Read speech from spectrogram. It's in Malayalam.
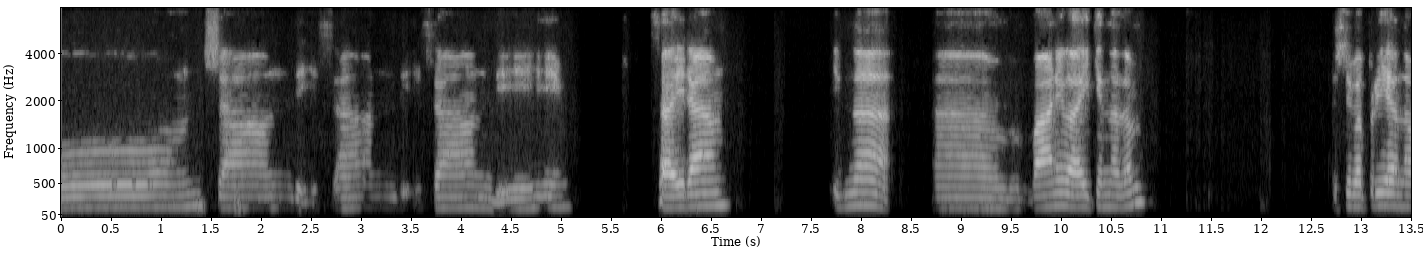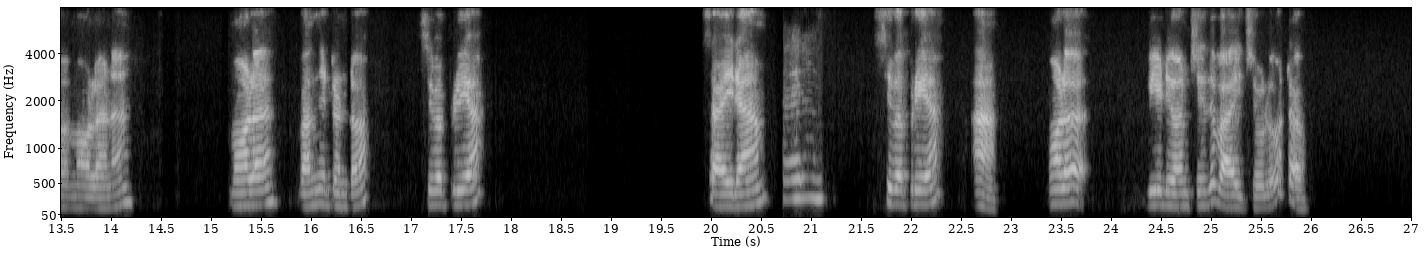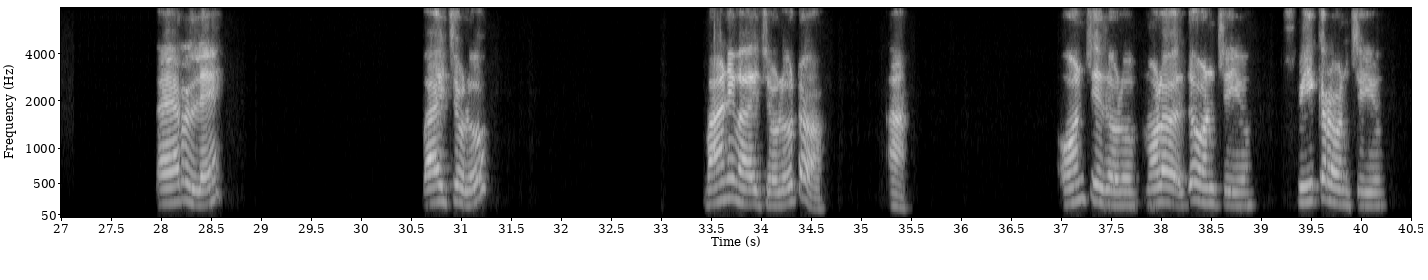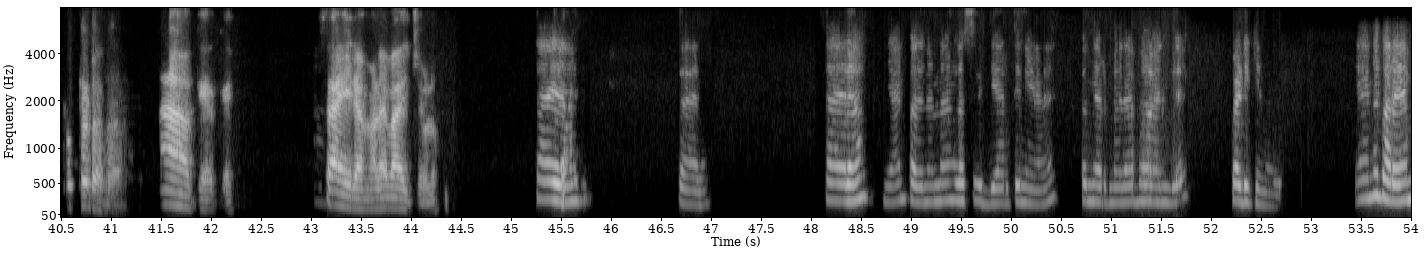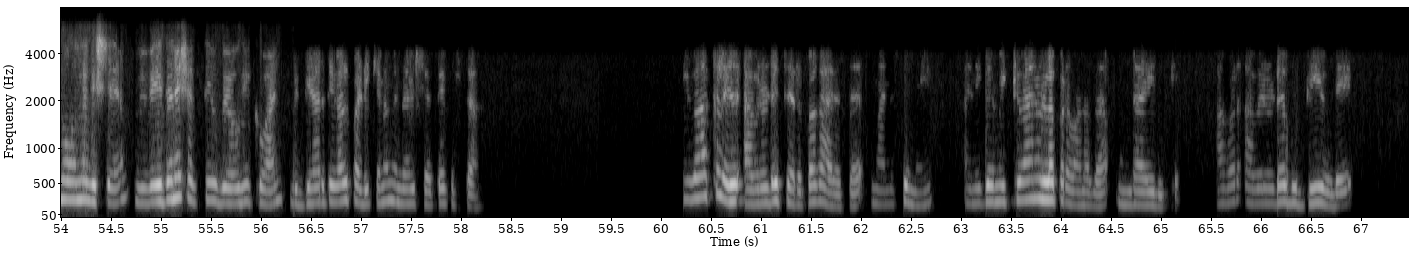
ശാന്തി ശാന്തി ശാന്തി സൈറാം ഇന്ന് വാണി വായിക്കുന്നതും ശിവപ്രിയ എന്ന മോളാണ്. മോൾ വന്നിട്ടുണ്ടോ? ശിവപ്രിയ? സൈറാം ശിവപ്രിയ? ആ മോൾ വീഡിയോ ഓൺ ചെയ്ത് വായിച്ചോളൂ കേട്ടോ. തയ്യാറല്ലേ വായിച്ചോളൂ. വാണി വായിച്ചോളൂ കേട്ടോ. ആ. ഓൺ ചെയ്തോളൂ. മോൾ ഇത് ഓൺ ചെയ്യൂ. സ്പീക്കർ ഓൺ ചെയ്യൂ. ആ ഓക്കെ ഓക്കെ. സായിര മോളെ വായിച്ചോളൂ. സായിരാം. സായിരാം. സായിരാം ഞാൻ പതിനൊന്നാം ക്ലാസ് വിദ്യാർത്ഥിനിയാണ്. ഇപ്പൊ നിർമ്മല ഭവനിൽ പഠിക്കുന്നത്. ഞാൻ ഇന്ന് പറയാൻ പോകുന്ന വിഷയം വിവേചന ശക്തി ഉപയോഗിക്കുവാൻ വിദ്യാർത്ഥികൾ പഠിക്കണം എന്ന വിഷയത്തെ കുറിച്ചാണ് യുവാക്കളിൽ അവരുടെ ചെറുപ്പകാലത്ത് മനസ്സിനെ അനുഗമിക്കുവാനുള്ള പ്രവണത ഉണ്ടായിരിക്കും. അവർ അവരുടെ ബുദ്ധിയുടെ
